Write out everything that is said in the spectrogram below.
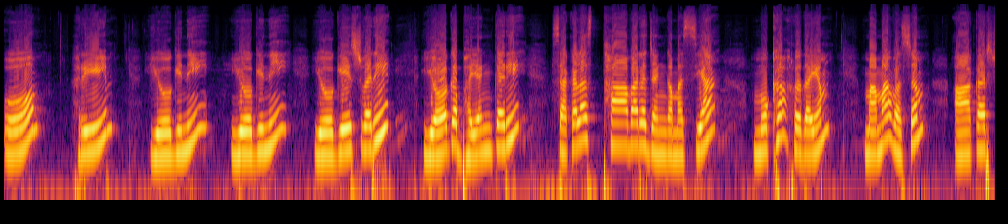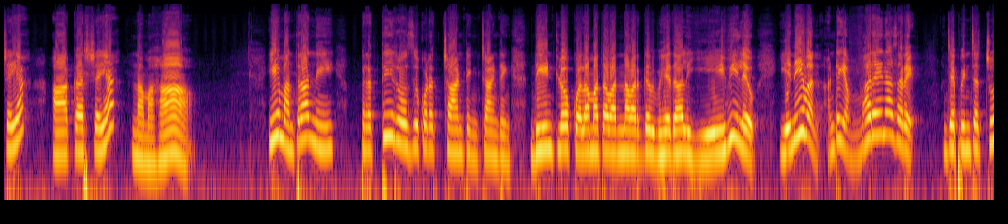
ఓం హ్రీం యోగిని యోగిని యోగేశ్వరి యోగ భయంకరి సకల స్థావర జంగమస్య ముఖ హృదయం మమ వశం ఆకర్షయ ఆకర్షయ నమ. ఈ మంత్రాన్ని ప్రతిరోజు కూడా చాంటింగ్ చాంటింగ్. దీంట్లో కులమత వర్ణ వర్గ విభేదాలు ఏమీ లేవు. ఎనీవన్ అంటే ఎవరైనా సరే జపించవచ్చు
